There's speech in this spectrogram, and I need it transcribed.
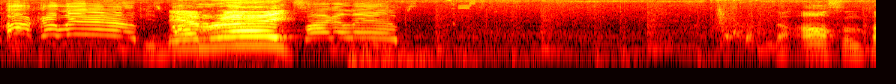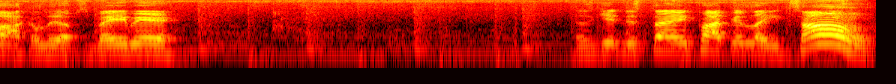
apocalypse. You damn right. Apocalypse. The awesome apocalypse, baby. Let's get this thing populated. On.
